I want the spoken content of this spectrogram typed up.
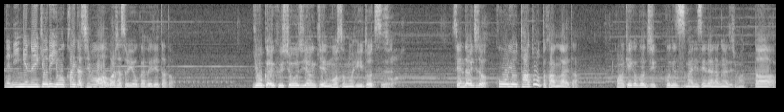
で人間の影響で妖怪たちも悪さする妖怪増えてったと。妖怪不祥事案件もその一つ。先代は一度氷を断とうと考えた。この計画を実行に移す前に先代は亡くなってしまった。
